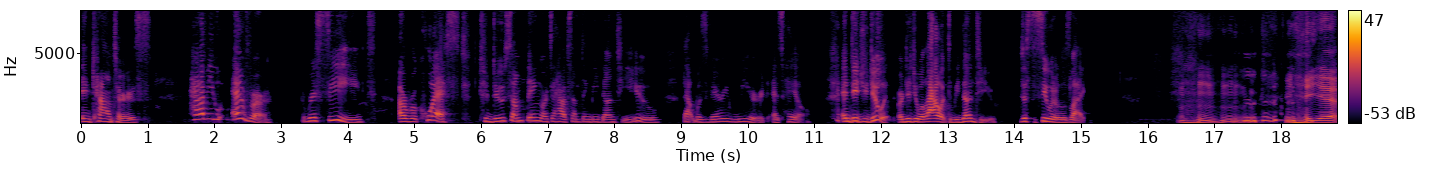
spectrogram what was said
encounters, have you ever received a request to do something or to have something be done to you that was very weird as hell? And did you do it or did you allow it to be done to you just to see what it was like? yeah,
